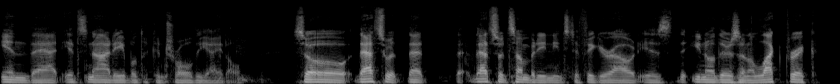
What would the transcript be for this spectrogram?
in that it's not able to control the idle. So that's what that that's what somebody needs to figure out is that you know there's an electric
